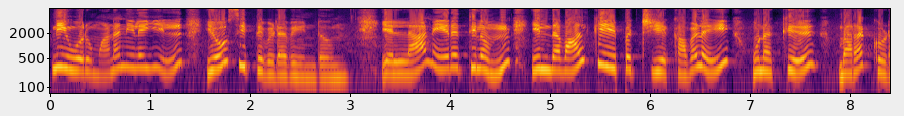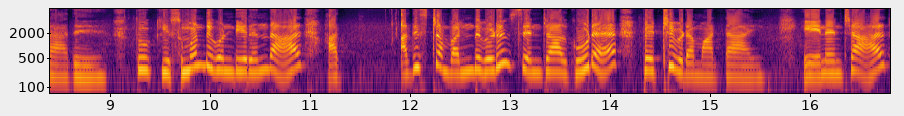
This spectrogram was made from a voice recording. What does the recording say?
நீ ஒரு மனநிலையில் யோசித்து விட வேண்டும். எல்லா நேரத்திலும் இந்த வாழ்க்கையை பற்றிய கவலை உனக்கு வரக்கூடாது. தூக்கி சுமந்து கொண்டிருந்தால் அத் அதிர்ஷ்டம் வந்துவிடும் சென்றால் கூட பெற்றுவிட மாட்டாய். ஏனென்றால்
